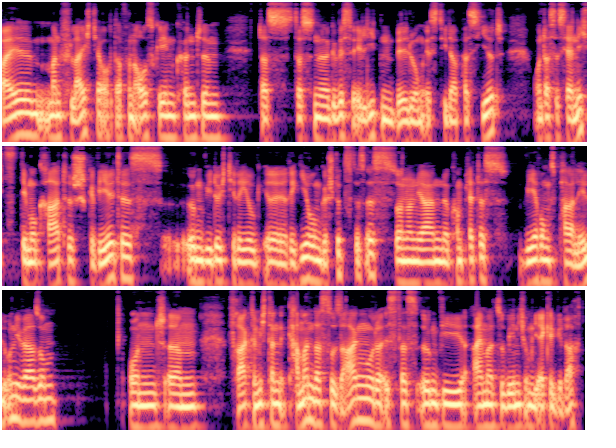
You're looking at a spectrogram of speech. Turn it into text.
weil man vielleicht ja auch davon ausgehen könnte, dass das eine gewisse Elitenbildung ist, die da passiert und dass es ja nichts demokratisch gewähltes, irgendwie durch die Regierung gestütztes ist, sondern ja ein komplettes Währungsparalleluniversum und ähm, fragte mich dann, kann man das so sagen oder ist das irgendwie einmal zu wenig um die Ecke gedacht?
